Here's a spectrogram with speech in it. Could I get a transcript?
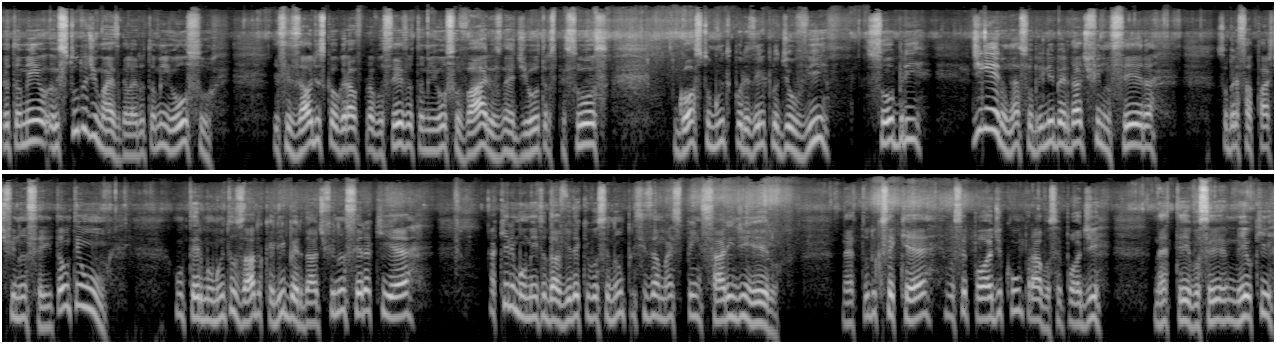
eu também eu estudo demais, galera. Eu também ouço esses áudios que eu gravo para vocês, eu também ouço vários, né, de outras pessoas. Gosto muito, por exemplo, de ouvir sobre dinheiro, né, sobre liberdade financeira, sobre essa parte financeira. Então tem um, um termo muito usado que é liberdade financeira, que é aquele momento da vida que você não precisa mais pensar em dinheiro. Né? Tudo que você quer, você pode comprar, você pode né, ter, você meio que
